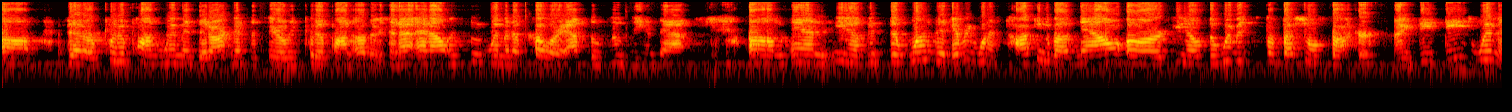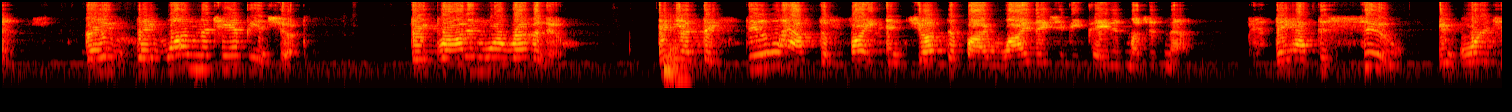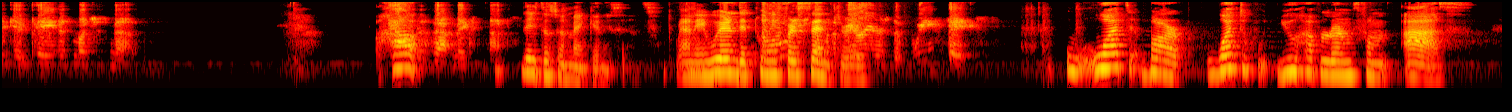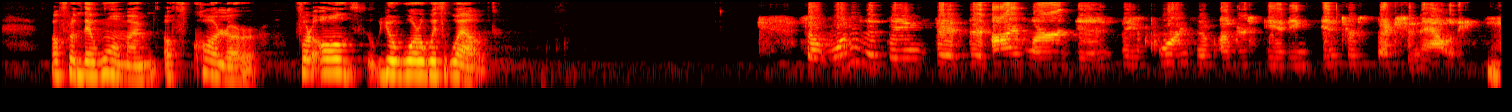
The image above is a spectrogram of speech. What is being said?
um, that are put upon women that aren't necessarily put upon others. And, I, and I'll include women of color absolutely in that. Um, and, you know, the, the one that everyone is talking about now are, you know, the women's professional soccer. Right? These, these women, they, they won the championship. They brought in more revenue. And Yeah. yet they still have to fight and justify why they should be paid as much as men. They have to sue in order to get paid as much as men. How How does that make sense? it doesn't make any sense. I mean, we're in the Those are 21st some of the century. barriers that we face. What, Barb, what you have learned from us, or from the woman of color, for all your work with WELD? So one of the things that, that I've learned is the importance of understanding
